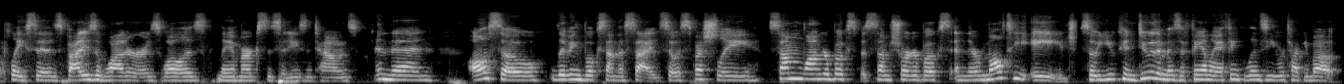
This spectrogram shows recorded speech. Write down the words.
places, bodies of water, as well as landmarks and cities and towns. And then also living books on the side. So, especially some longer books, but some shorter books, and they're multi age. So, you can do them as a family. I think, Lindsay, you were talking about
